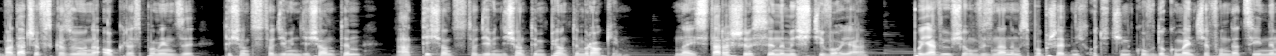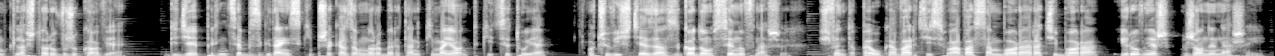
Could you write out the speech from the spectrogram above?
Badacze wskazują na okres pomiędzy 1190 a 1195 rokiem. Najstarszy syn Mściwoja pojawił się w znanym z poprzednich odcinków dokumencie fundacyjnym klasztoru w Żukowie, gdzie princeps gdański przekazał Norbertanki majątki, cytuję, oczywiście za zgodą synów naszych, Świętopełka, Warcisława, Sambora, Racibora i również żony naszej.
